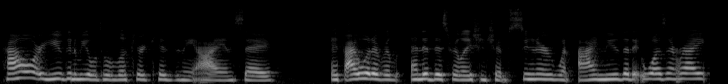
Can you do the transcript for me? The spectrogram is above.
How are you going to be able to look your kids in the eye and say, if I would have ended this relationship sooner when I knew that it wasn't right,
